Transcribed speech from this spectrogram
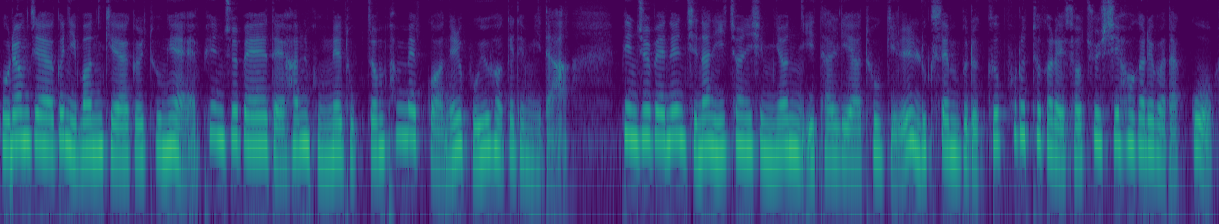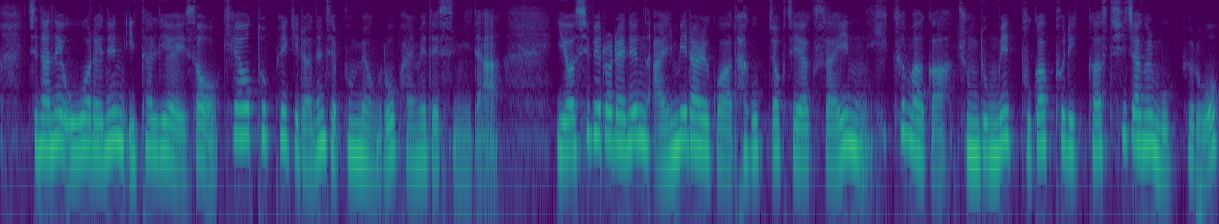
보령제약은 이번 계약을 통해 핀주베에 대한 국내 독점 판매권을 보유하게 됩니다. 핀주베는 지난 2020년 이탈리아, 독일, 룩셈부르크, 포르투갈에서 출시 허가를 받았고 지난해 5월에는 이탈리아에서 케어토팩이라는 제품명으로 발매됐습니다. 이어 11월에는 알미랄과 다국적 제약사인 히크마가 중동 및 북아프리카 시장을 목표로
